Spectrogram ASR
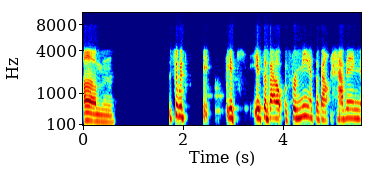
Um. So it's it's it's about for me it's about having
